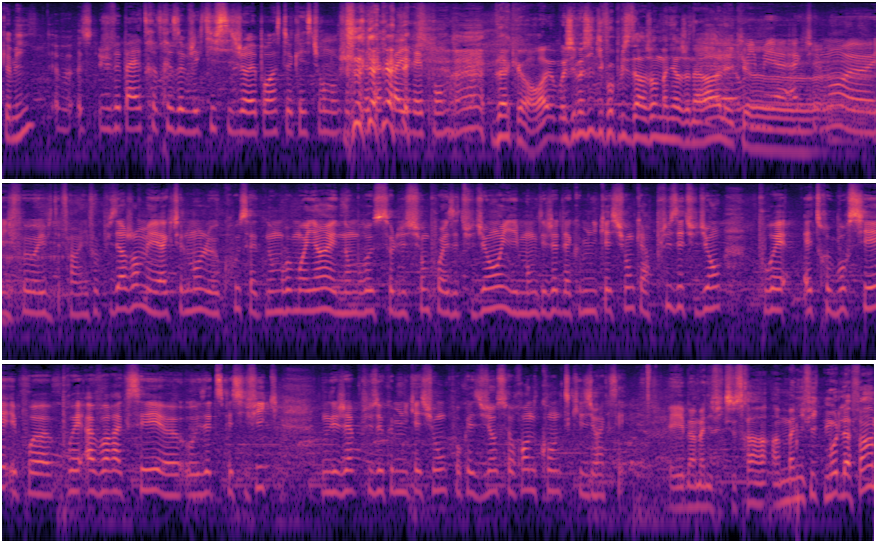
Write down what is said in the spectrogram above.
Camille Euh, Je vais pas être très objectif si je réponds à cette question, donc je préfère pas y répondre. D'accord. J'imagine qu'il faut plus d'argent de manière générale et Euh, que. Oui, mais euh, actuellement, euh, il, faut éviter- enfin, il faut plus d'argent, mais actuellement, le Crous a de nombreux moyens et de nombreuses solutions pour les étudiants. Il manque déjà de la communication, car plus d'étudiants pourraient être boursiers et pour- pourraient avoir accès euh, aux aides spécifiques. Donc déjà, plus de communication pour que les étudiants se rendent compte qu'ils y ont accès. Et ben magnifique, ce sera un, un magnifique mot de la fin.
